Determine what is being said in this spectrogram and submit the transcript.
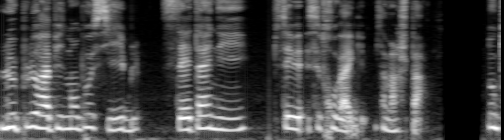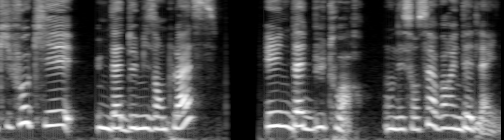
Le plus rapidement possible, cette année, c'est trop vague, ça marche pas. Donc il faut qu'il y ait une date de mise en place et une date butoir. On est censé avoir une deadline.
